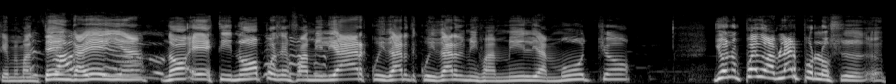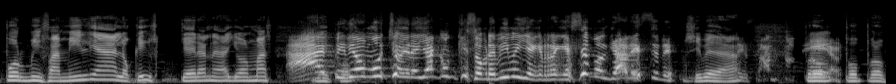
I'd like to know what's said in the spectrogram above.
que me mantenga ella. No, este, no, pues en familiar, cuidar, cuidar de mi familia mucho. Yo no puedo hablar por los, eh, por mi familia, lo que ellos quieran, eh, yo más. Ay, pidió mucho, mira, ya con que sobrevive y regresemos ya de ese de... Sí, ¿verdad? de santo Pro- Dios. po- pro-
